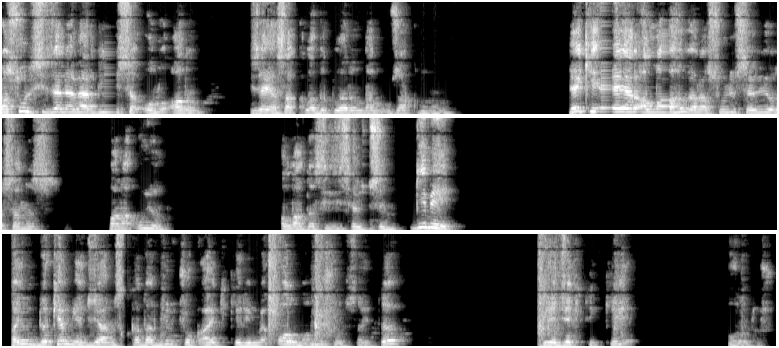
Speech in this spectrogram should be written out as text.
Resul size ne verdiyse onu alın. Size yasakladıklarından uzak durun. De ki eğer Allah'ı ve Resulü seviyorsanız bana uyun. Allah da sizi sevsin gibi sayıp dökemeyeceğimiz kadar birçok ayet-i kerime olmamış olsaydı diyecektik ki doğrudur.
